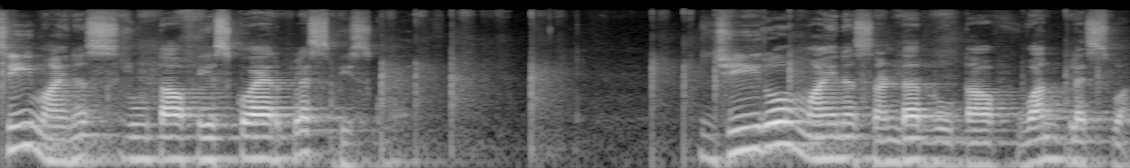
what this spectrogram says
c minus root of a square plus b square. 0 minus under root of 1 plus 1.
